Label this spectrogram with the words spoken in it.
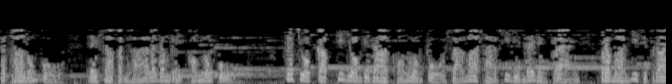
ศรัทธาหลวงปู่ ได้ทราบปัญหาและดำริของหลวงปู่ประจวบกับที่โยมบิดาของหลวงปู่สามารถหาที่ดินได้หนึ่งแปลงประมาณ 20 ไร่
